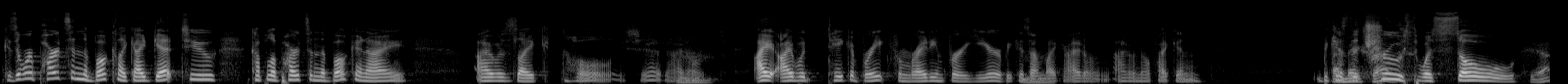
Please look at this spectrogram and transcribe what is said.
because there were parts in the book like i'd get to a couple of parts in the book and i i was like holy shit i Mm-hmm. don't i i would take a break from writing for a year because Mm-hmm. i'm like i don't i don't know if i can because the makes sense. truth was so yeah.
